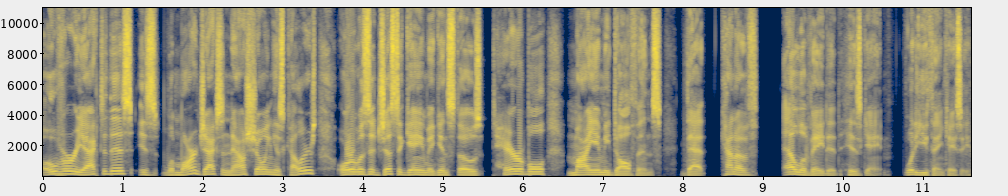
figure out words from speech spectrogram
overreact to this? Is Lamar Jackson now showing his colors, or was it just a game against those terrible Miami Dolphins that kind of elevated his game? What do you think, Casey?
